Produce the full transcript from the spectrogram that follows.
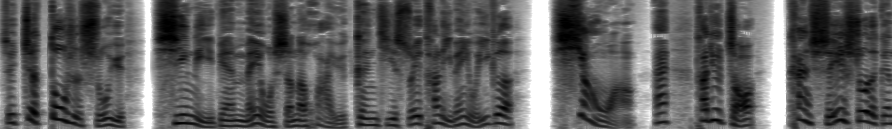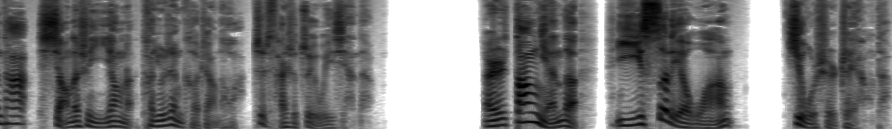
所以这都是属于心里边没有神的话语根基，所以他里边有一个向往，哎，他就找。”看谁说的跟他想的是一样的，他就认可这样的话，这才是最危险的。而当年的以色列王就是这样的。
